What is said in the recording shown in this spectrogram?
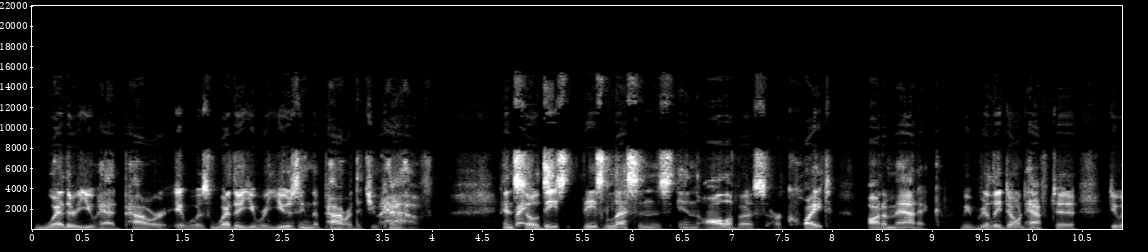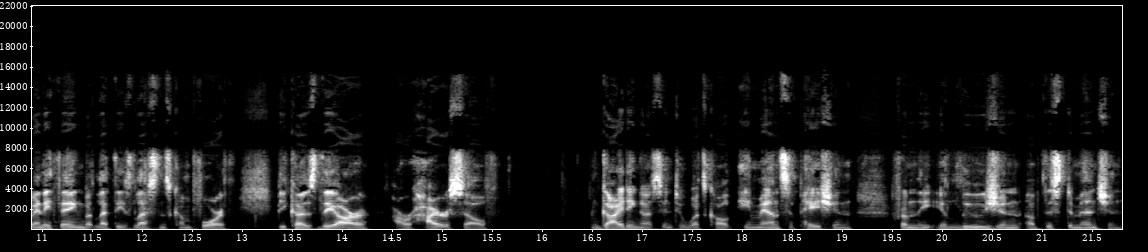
whether you had power, it was whether you were using the power that you have. And right. so these these lessons in all of us are quite automatic. We really don't have to do anything but let these lessons come forth because they are our higher self guiding us into what's called emancipation from the illusion of this dimension.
